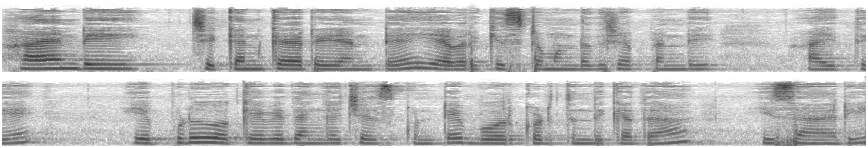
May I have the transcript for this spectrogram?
హాయ్ అండి. చికెన్ కర్రీ అంటే ఎవరికి ఇష్టం ఉండదు చెప్పండి. అయితే ఎప్పుడూ ఒకే విధంగా చేసుకుంటే బోర్ కొడుతుంది కదా? ఈసారి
